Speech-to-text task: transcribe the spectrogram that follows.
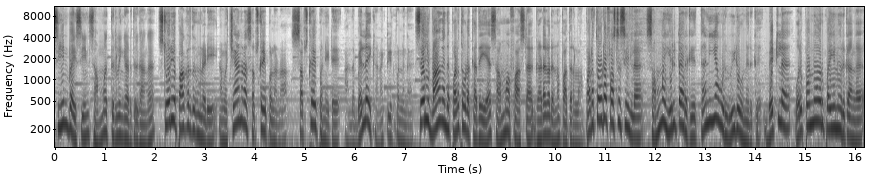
சீன் பை சீன் செம்ம த்ரில்லிங்கா எடுத்திருக்காங்க. ஸ்டோரியை பார்க்கறதுக்கு முன்னாடி நம்ம சேனலை சப்ஸ்கிரைப் பண்ணலன்னா சப்ஸ்கிரைப் பண்ணிட்டு அந்த பெல் ஐக்கான கிளிக் பண்ணுங்க. சரி வாங்க இந்த படத்தோட கதையை செம்ம ஃபாஸ்டா கடகடன்னு பாத்துடலாம். படத்தோட ஃபர்ஸ்ட் சீன்ல செம்ம இருட்டா இருக்கு. தனியா ஒரு வீடு ஒன்று இருக்கு. பெட்ல ஒரு பொண்ணு ஒரு பையனும் இருக்காங்க.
